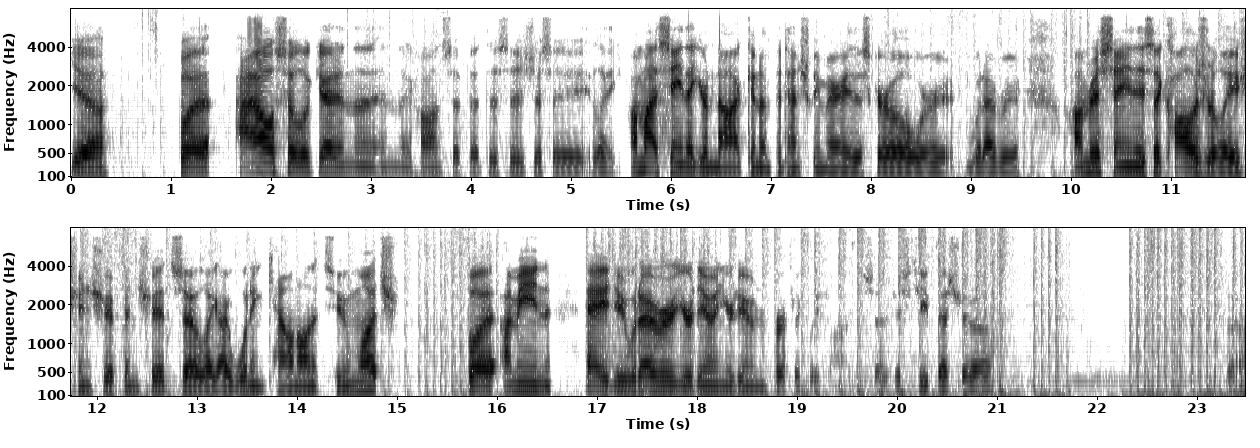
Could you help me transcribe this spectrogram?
Yeah, but I also look at it in the in the concept that this is just a like. I'm not saying that you're not gonna potentially marry this girl or whatever. I'm just saying it's a college relationship and shit. So like, I wouldn't count on it too much. But I mean, hey, dude, whatever you're doing, you're doing perfectly fine. So just keep that shit up. So.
